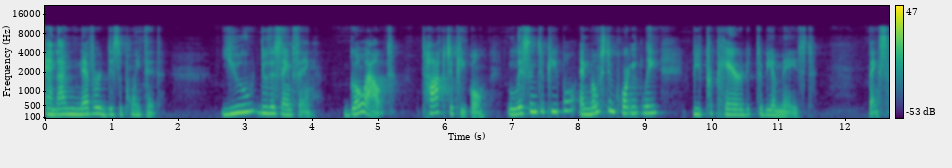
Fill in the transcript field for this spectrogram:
and I'm never disappointed. You do the same thing. Go out, talk to people, listen to people, and most importantly, be prepared to be amazed. Thanks.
